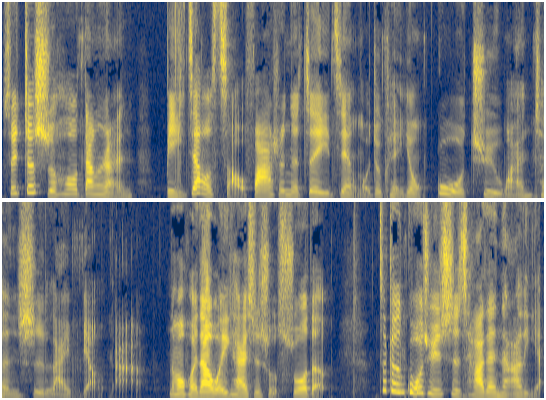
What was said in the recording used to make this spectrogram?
所以这时候当然比较早发生的这一件，我就可以用过去完成式来表达。那么回到我一开始所说的，这跟过去式差在哪里啊？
